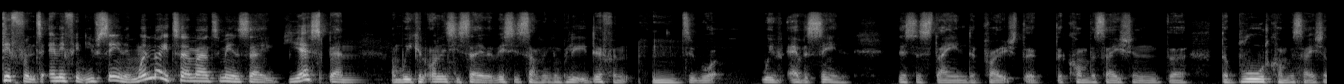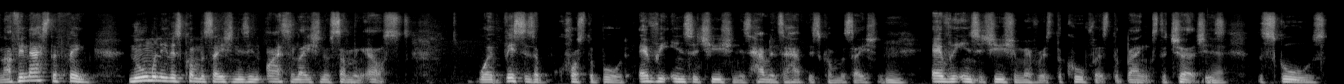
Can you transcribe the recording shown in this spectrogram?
different to anything you've seen? And when they turn around to me and say, "Yes, Ben," and we can honestly say that this is something completely different mm. to what we've ever seen the sustained approach, the the conversation, the the broad conversation. I think that's the thing. Normally, this conversation is in isolation of something else. Where this is across the board, every institution is having to have this conversation. Mm. Every institution, whether it's the corporates, the banks, the churches, yeah. the schools,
